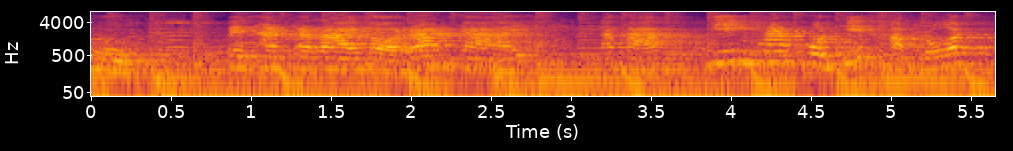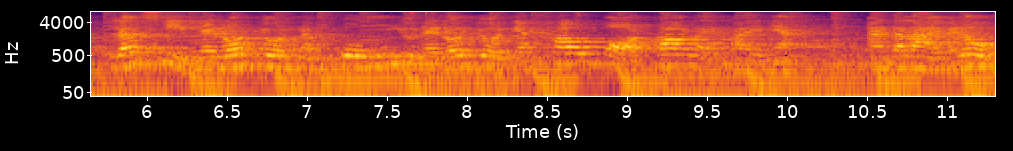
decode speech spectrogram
มูก เป็นอันตรายต่อร่างกายนะคะ ยิ่งถ้าคนที่ขับรถแล้วฉีดในรถยนต์นะฟุ้งอยู่ในรถยนต์เนี่ยเข้าปอดเข้าอะไรไปเนี่ยอันตรายไหมลูก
